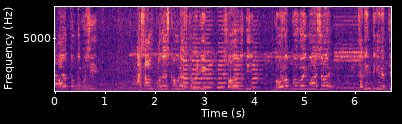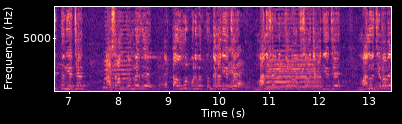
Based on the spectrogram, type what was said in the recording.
সবাই অত্যন্ত খুশি। আসাম প্রদেশ কংগ্রেস কমিটির সভাপতি গৌরব গগৈ মহাশয় যেদিন থেকে নেতৃত্ব নিয়েছেন আসাম কংগ্রেসে একটা অমূল পরিবর্তন দেখা দিয়েছে। মানুষের ভিতরে উৎসাহ দেখা দিয়েছে। মানুষ যেভাবে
